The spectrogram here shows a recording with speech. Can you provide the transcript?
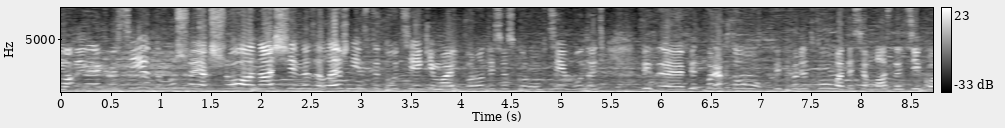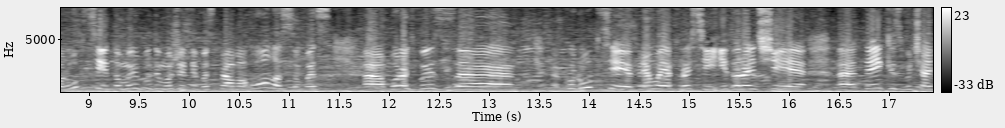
Пахне як Росія, тому що якщо наші незалежні інституції, які мають боротися з корупцією, будуть е, підпорядкову- підпорядковуватися власне цій корупції, то ми будемо жити без права голосу, без е, боротьби з е, корупцією, прямо як в Росії. І до речі, те, які звучать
